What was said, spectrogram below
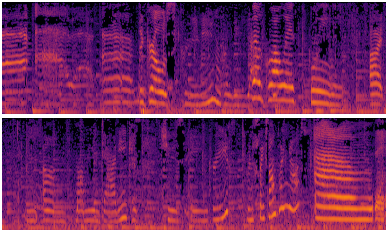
The girl was screaming really loud. The girl is screaming. At um, mommy and daddy because she was angry. Do you want to say something else? Um,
